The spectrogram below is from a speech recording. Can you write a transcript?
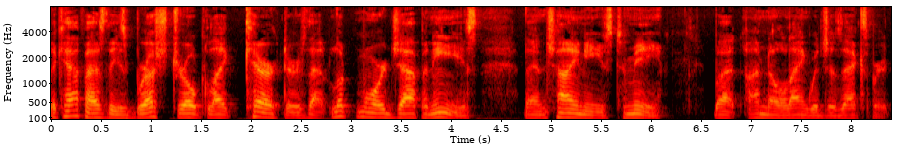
The cap has these brush stroke like characters that look more Japanese than Chinese to me, but I'm no languages expert.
